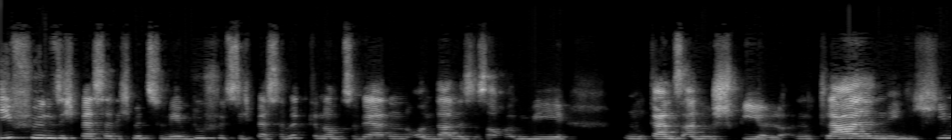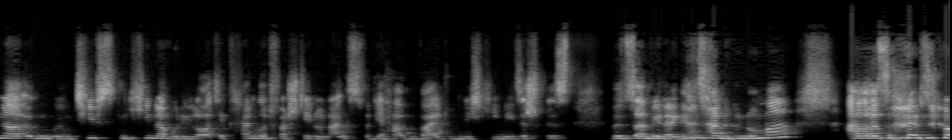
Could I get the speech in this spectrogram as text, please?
Die fühlen sich besser, dich mitzunehmen. Du fühlst dich besser, mitgenommen zu werden. Und dann ist es auch irgendwie ein ganz anderes Spiel. Und klar, in China, irgendwo im tiefsten China, wo die Leute kein Wort verstehen und Angst vor dir haben, weil du nicht chinesisch bist, wird es dann wieder eine ganz andere Nummer. Aber so in so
